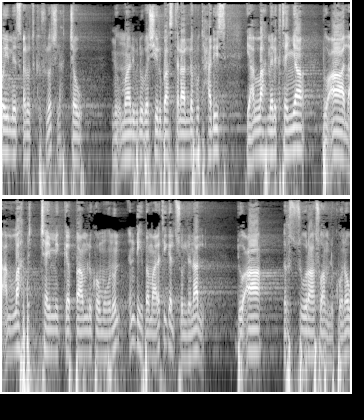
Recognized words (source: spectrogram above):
ወይም የጸሎት ክፍሎች ናቸው። ኑዕማን ብኑ በሺር ባስተላለፉት ሐዲስ የአላህ መልእክተኛ ዱዓ ለአላህ ብቻ የሚገባ አምልኮ መሆኑን እንዲህ በማለት ይገልጹልናል። ዱዓ እርሱ ራሱ አምልኮ ነው።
